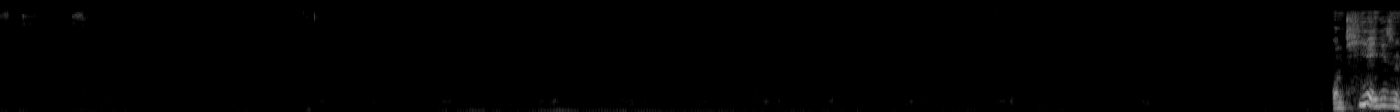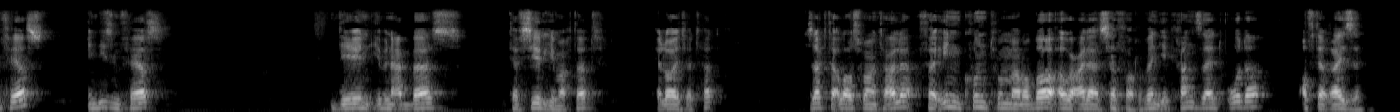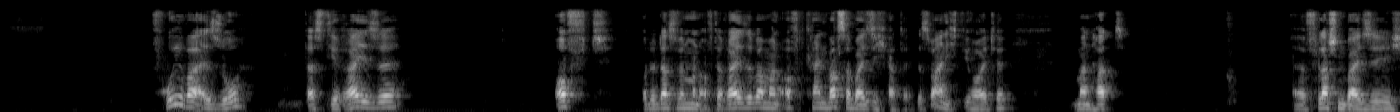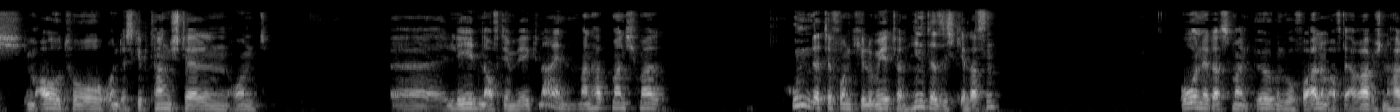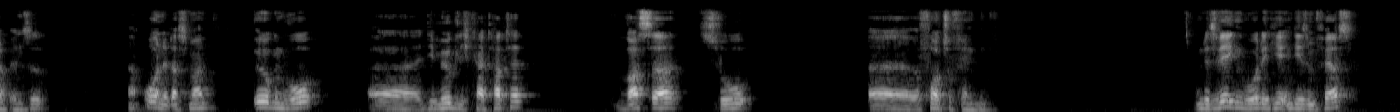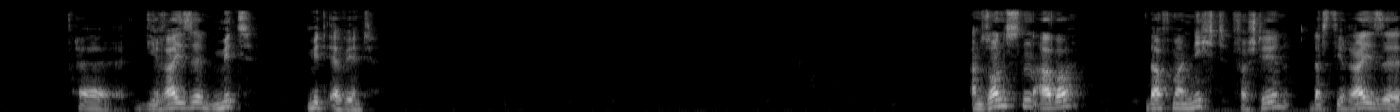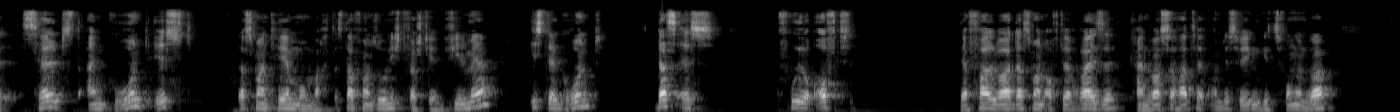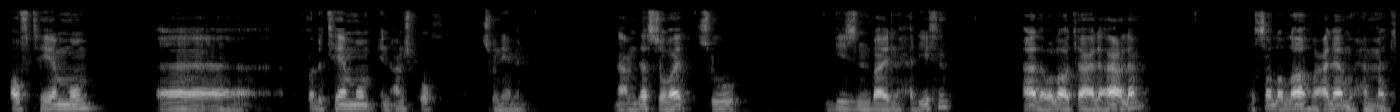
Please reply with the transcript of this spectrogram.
Und hier in diesem Vers, in diesem Vers, den Ibn Abbas Tafsir gemacht hat, erläutert hat, sagte Allah subhanahu wa ta'ala, فَإِن كُنْتُم مَرَضَىٰ أَوْ عَلَى سَفَرٍ Wenn ihr krank seid oder auf der Reise. Früher war es so, dass die Reise oft, oder dass wenn man auf der Reise war, man oft kein Wasser bei sich hatte. Das war nicht wie heute. Man hat äh, Flaschen bei sich im Auto und es gibt Tankstellen und äh, Läden auf dem Weg. Nein, man hat manchmal hunderte von Kilometern hinter sich gelassen, ohne dass man irgendwo, vor allem auf der arabischen Halbinsel, ja, ohne dass man irgendwo äh, die Möglichkeit hatte, Wasser zu äh, vorzufinden. Und deswegen wurde hier in diesem Vers äh, die Reise mit, mit erwähnt. Ansonsten aber darf man nicht verstehen, dass die Reise selbst ein Grund ist, dass man Tayammum macht. Das darf man so nicht verstehen. Vielmehr ist der Grund, dass es früher oft der Fall war, dass man auf der Reise kein Wasser hatte und deswegen gezwungen war, auf Tayammum äh, oder Tayammum in Anspruch zu nehmen. نعم das soweit zu diesen beiden Hadithen. هذا والله تعالى أعلم وصلى الله على محمد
